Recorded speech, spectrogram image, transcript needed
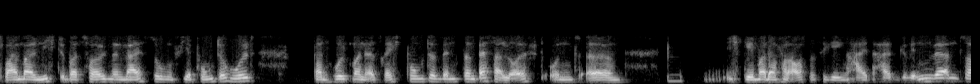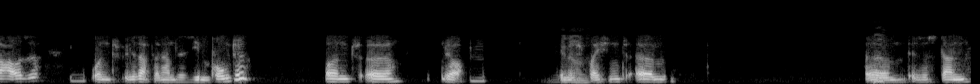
zweimal nicht überzeugenden Leistungen vier Punkte holt, dann holt man erst recht Punkte, wenn es dann besser läuft. Und äh, ich gehe mal davon aus, dass sie gegen Heidenheim gewinnen werden zu Hause. Und wie gesagt, dann haben sie sieben Punkte. Und äh, ja, genau. dementsprechend ähm, ähm, ist es dann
